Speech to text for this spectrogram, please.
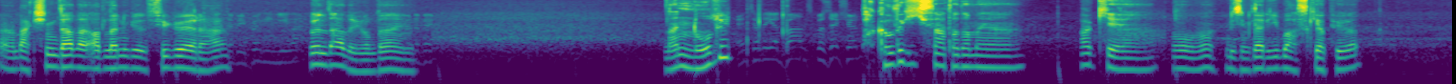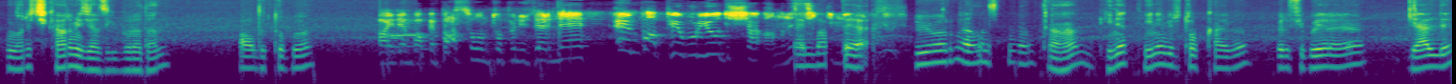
Bak şimdi daha da adlarını görüyoruz. Figueroa. Böyle daha da yolda aynı. Lan ne oluyor? Takıldık 2 saat adama ya. Bak ya. Oo, bizimkiler iyi baskı yapıyor. Bunları çıkarmayacağız gibi buradan. Aldık topu. Haydi Mbappe bas oğlum topun üzerine. Mbappe vuruyor dışarı. Amını. Mbappe. Aman sikeyim. Aha yine yine bir top kaybı. Böyle Figueroa'ya geldi.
